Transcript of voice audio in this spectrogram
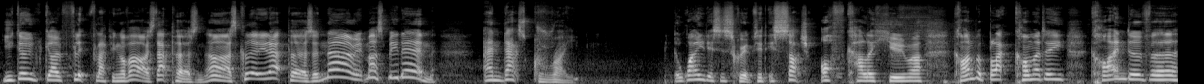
You do go flip-flapping of oh it's that person. Oh it's clearly that person. No it must be them. And that's great the way this is scripted is such off-color humor, kind of a black comedy, kind of, uh,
